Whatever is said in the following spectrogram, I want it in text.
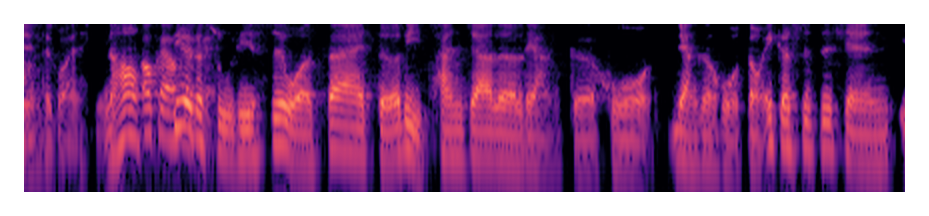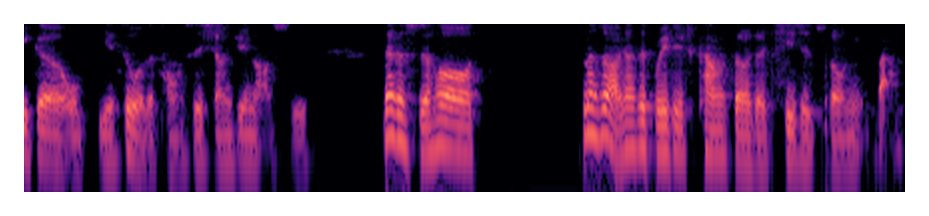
间的关系。然后第二个主题是我在德里参加了两个活两个活动，一个是之前一个我也是我的同事湘军老师，那个时候那时候好像是 British Council 的七十周年吧，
